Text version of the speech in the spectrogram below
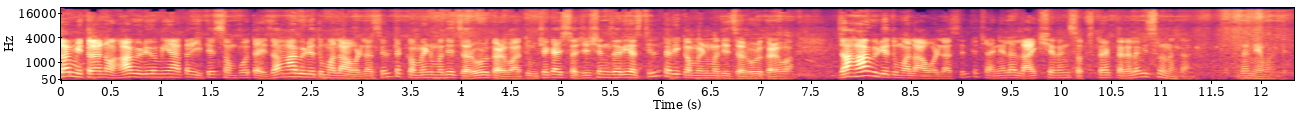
तर मित्रांनो हा व्हिडिओ मी आता इथे संपवत आहे. जर हा व्हिडिओ तुम्हाला आवडला असेल तर कमेंटमध्ये जरूर कळवा. तुमचे काही सजेशन जरी असतील तरी कमेंटमध्ये जरूर कळवा. जर हा व्हिडिओ तुम्हाला आवडला असेल तर चॅनलला लाईक शेअर आणि सबस्क्राईब करायला विसरू नका. धन्यवाद.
